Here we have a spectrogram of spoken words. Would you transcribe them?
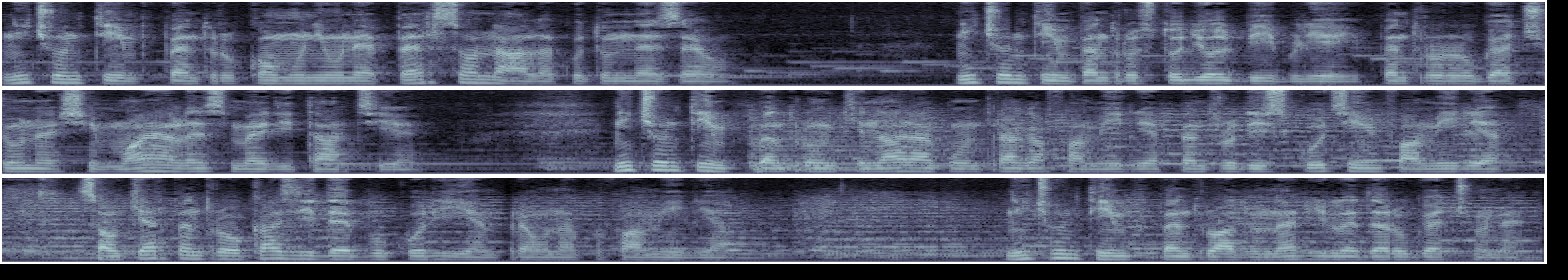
niciun timp pentru comuniune personală cu Dumnezeu, niciun timp pentru studiul Bibliei, pentru rugăciune și mai ales meditație, niciun timp pentru închinarea cu întreaga familie, pentru discuții în familie sau chiar pentru ocazii de bucurie împreună cu familia. Niciun timp pentru adunările de rugăciune.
